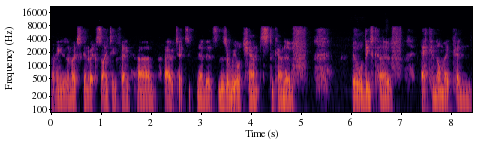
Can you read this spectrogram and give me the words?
I think is the most kind of exciting thing um, about it. You know, there's, there's a real chance to kind of build these kind of economic and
